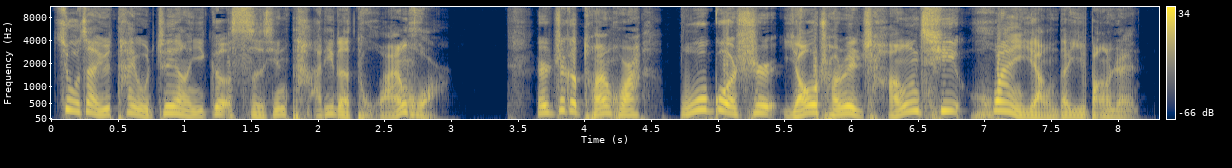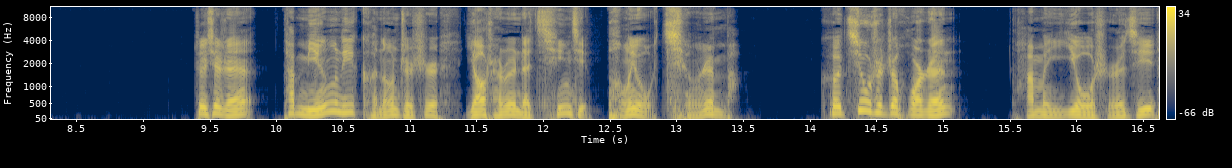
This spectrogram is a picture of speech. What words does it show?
就在于她有这样一个死心塌地的团伙，而这个团伙不过是姚传瑞长期豢养的一帮人。这些人他明里可能只是姚传瑞的亲戚、朋友、情人吧，可就是这伙人，他们一有时机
